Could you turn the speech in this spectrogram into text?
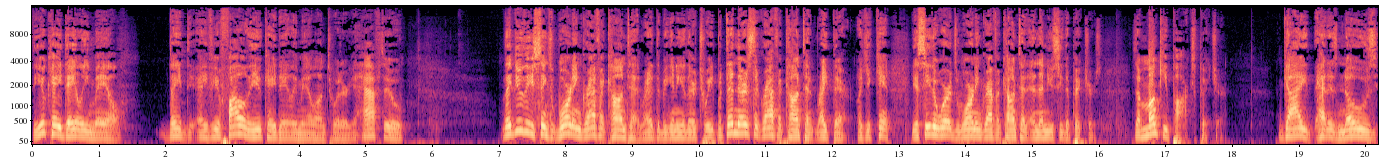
The UK Daily Mail. They, if you follow the UK Daily Mail on Twitter, you have to. They do these things, warning graphic content right at the beginning of their tweet, but then there's the graphic content right there. Like you can't, you see the words warning graphic content and then you see the pictures. The monkeypox picture. Guy had his nose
